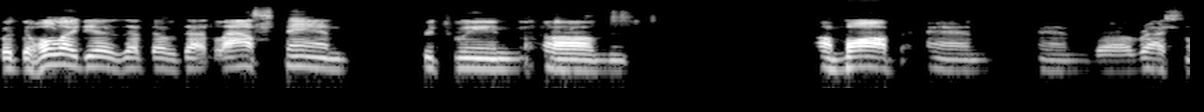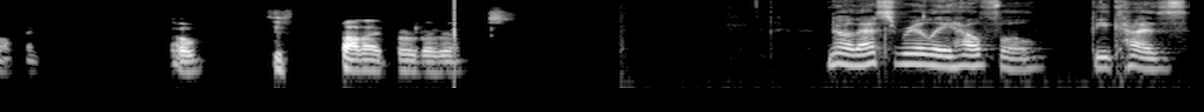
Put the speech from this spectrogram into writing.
But the whole idea is that there was that last stand between um, a mob and and uh, rational thinking. So just thought I'd throw that in. No, that's really helpful because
